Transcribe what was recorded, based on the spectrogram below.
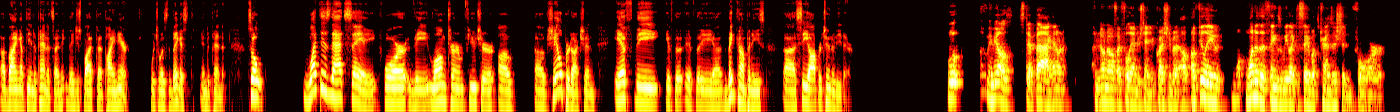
uh, buying up the independents. I think they just bought uh, Pioneer, which was the biggest independent. So, what does that say for the long term future of of shale production if the if the if the uh, the big companies uh, see opportunity there? Well, maybe I'll step back. I don't I don't know if I fully understand your question, but I'll, I'll feel you. One of the things we like to say about the transition for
